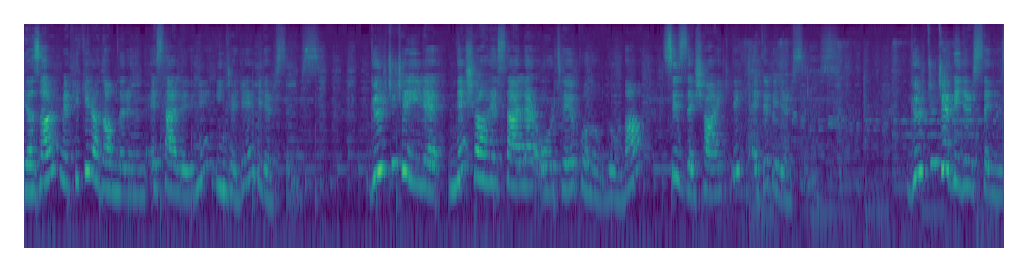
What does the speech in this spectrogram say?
yazar ve fikir adamlarının eserlerini inceleyebilirsiniz. Gürcüce ile ne şaheserler ortaya konulduğuna siz de şahitlik edebilirsiniz. Gürcüce bilirseniz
